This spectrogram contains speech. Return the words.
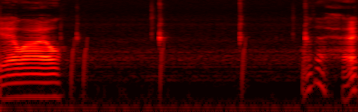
Gale Isle. Where the heck?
